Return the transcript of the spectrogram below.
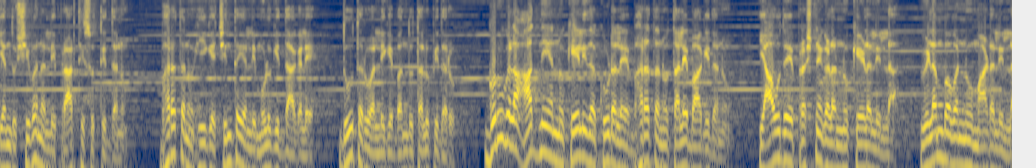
ಎಂದು ಶಿವನಲ್ಲಿ ಪ್ರಾರ್ಥಿಸುತ್ತಿದ್ದನು. ಭರತನು ಹೀಗೆ ಚಿಂತೆಯಲ್ಲಿ ಮುಳುಗಿದ್ದಾಗಲೇ ದೂತರು ಅಲ್ಲಿಗೆ ಬಂದು ತಲುಪಿದರು. ಗುರುಗಳ ಆಜ್ಞೆಯನ್ನು ಕೇಳಿದ ಕೂಡಲೇ ಭರತನು ತಲೆಬಾಗಿದನು. ಯಾವುದೇ ಪ್ರಶ್ನೆಗಳನ್ನು ಕೇಳಲಿಲ್ಲ, ವಿಳಂಬವನ್ನೂ ಮಾಡಲಿಲ್ಲ,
